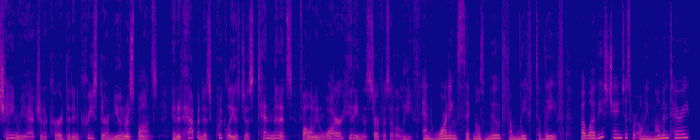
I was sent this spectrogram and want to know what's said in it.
chain reaction occurred that increased their immune response, and it happened as quickly as just 10 minutes following water hitting the surface of a leaf. And warning signals moved from leaf to leaf. But while these changes were only momentary,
